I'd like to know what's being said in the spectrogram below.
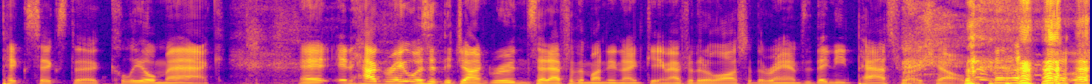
pick six to Khalil Mack. And, and how great was it that Jon Gruden said after the Monday night game, after their loss to the Rams, that they need pass rush help? well,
